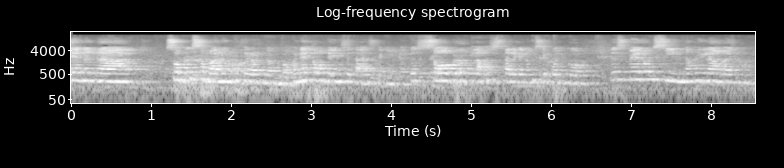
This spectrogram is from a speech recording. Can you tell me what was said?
eksena na sobrang sama ng pakiramdam ko. Kanento ko na yung sa taas kanina. Tapos sobrang lakas talaga ng sipon ko. Tapos merong scene na kailangan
